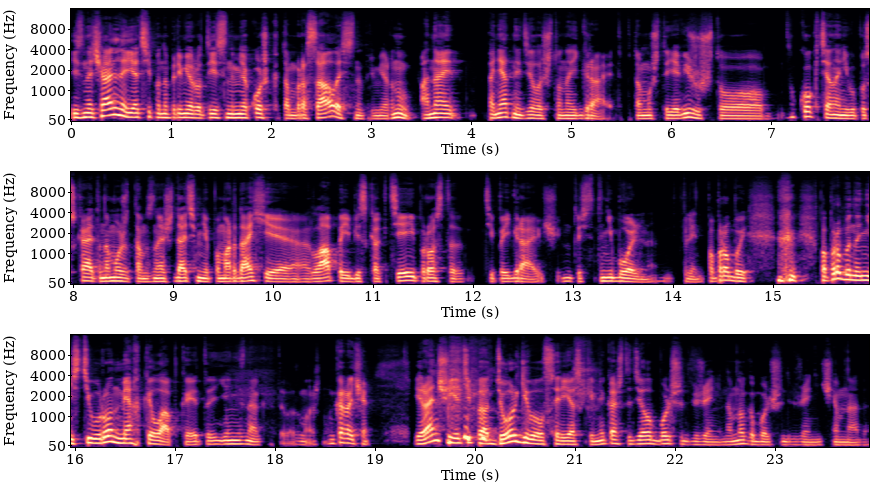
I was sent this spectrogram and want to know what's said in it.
изначально я, типа, например, вот если на меня кошка там бросалась, например, ну, она, понятное дело, что она играет, потому что я вижу, что ну, когти она не выпускает, она может там, знаешь, дать мне по мордахе лапой без когтей, просто, типа, играющий. Ну, то есть это не больно. Блин, попробуй, попробуй нанести урон мягкой лапкой, это, я не знаю, как это возможно. Ну, короче, и раньше я, типа, отдергивался резко, мне кажется, делал больше движений, намного больше движений, чем надо.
